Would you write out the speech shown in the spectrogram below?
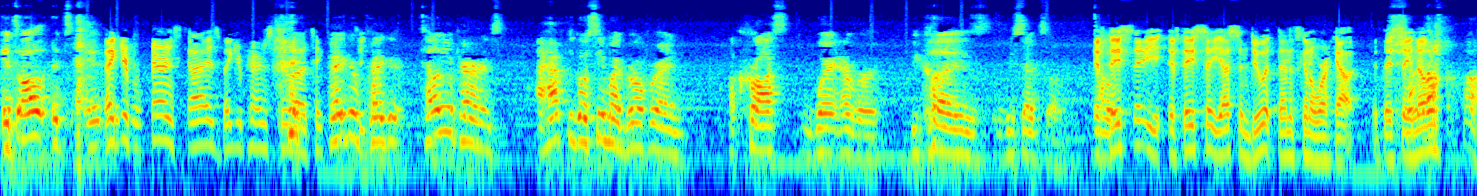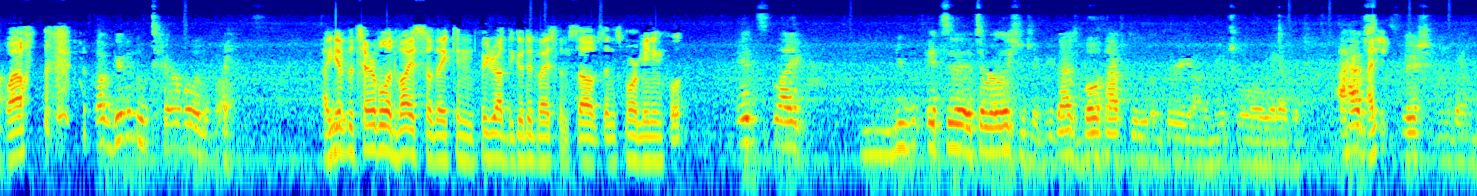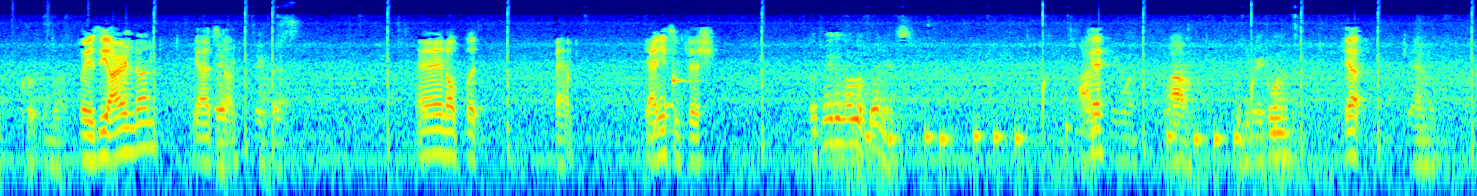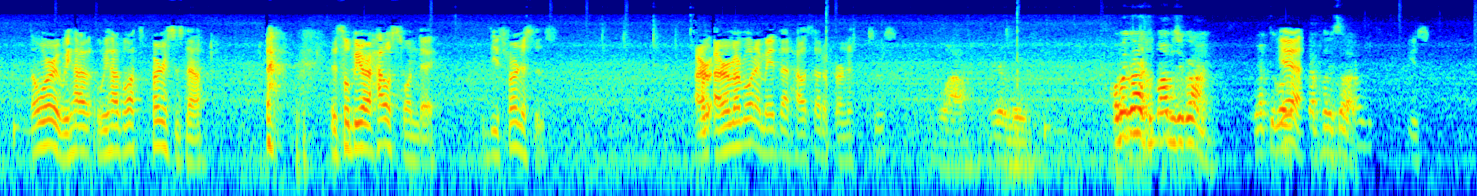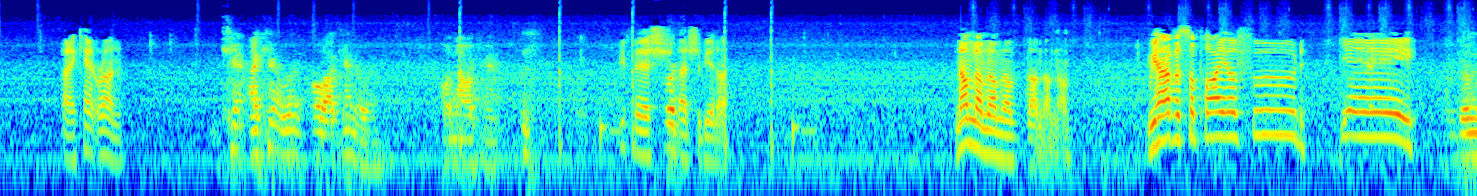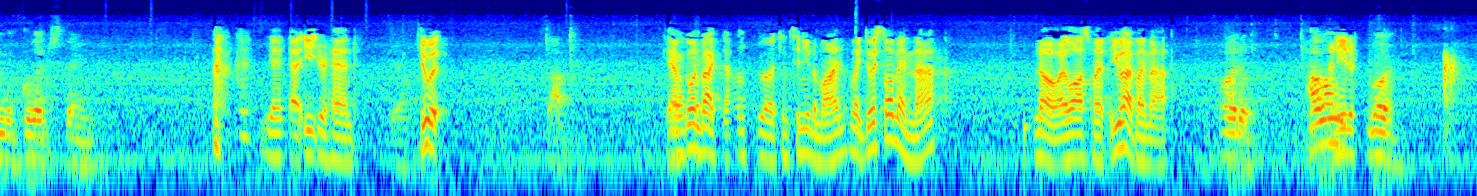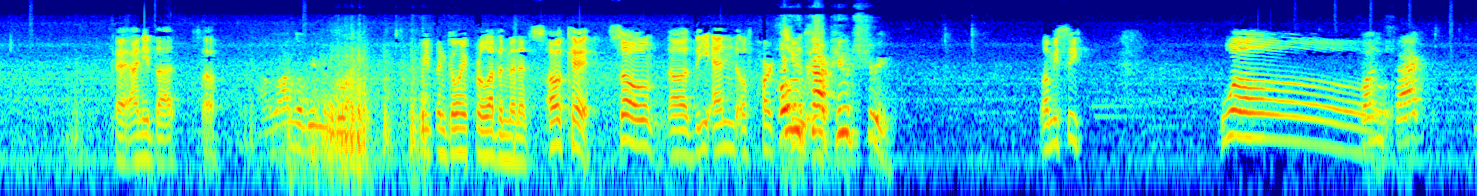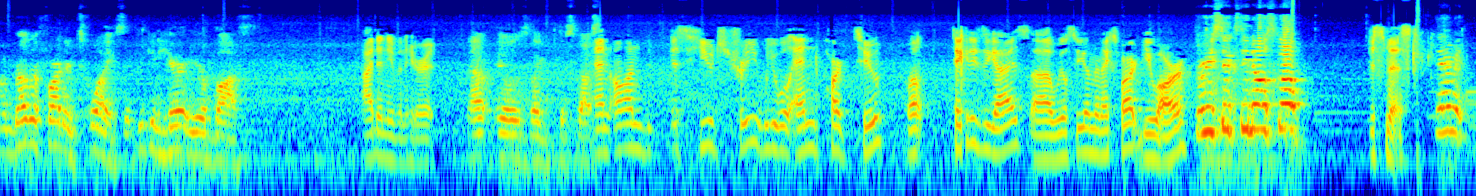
It's all it's. It, Beg your parents, guys. Beg your parents to uh, take. Beg your, to- beg your- tell your parents I have to go see my girlfriend across wherever because we said so. if they say if they say yes and do it, then it's gonna work out. If they say no, up. well, Stop giving them terrible advice. I give the terrible advice so they can figure out the good advice themselves, and it's more meaningful. It's like you. It's a it's a relationship. You guys both have to agree on a mutual or whatever. I have I six fish. I'm gonna cook them up. Wait, is the iron done? Yeah, it's Yeah, done. Take that. And I'll put, bam. Yeah, I need some fish. Let's make another furnace. I Okay. one. Wow. Did you make one? Yeah. Damn it. Don't worry, we have we have lots of furnaces now. this will be our house one day. These furnaces. I, I remember when I made that house out of furnaces. Wow. A. Oh my gosh, the mobs are gone. We have to go Yeah. that place up. Jeez. And I can't run. Can't I can't run. Oh, I can run. Oh, now I can't. Three fish. That should be enough. Nom nom nom nom nom nom nom. We have a supply of food. Yay! I'm doing the glitch thing. yeah, yeah, eat your hand. Yeah. Do it. Stop. Okay, I'm going back down to uh, continue to mine. Wait, do I still have my map? No, I lost my. You have my map. Oh, I do. How long I need we going? Okay, I need that. So How long have we been going? we've been going for 11 minutes. Okay, so uh, the end of part Holy two. crap, huge tree. Let me see. Whoa! Fun fact, my brother farted twice. If you can hear it, you're a boss. I didn't even hear it. That it was like disgusting. And on this huge tree, we will end part two. Well, take it easy, guys. Uh, we'll see you in the next part. You are 360 no scope. dismissed. Damn it.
